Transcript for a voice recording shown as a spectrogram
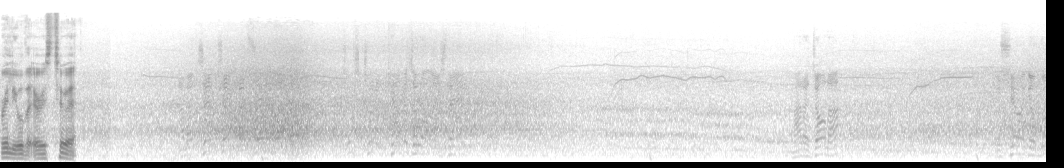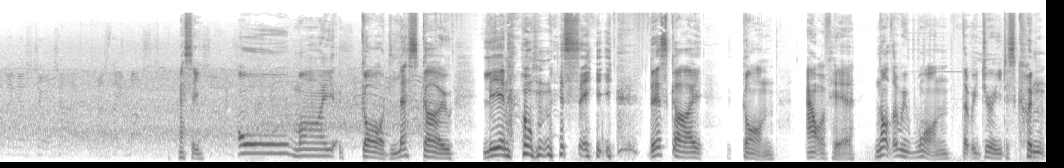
really all that there is to it. Messi. Oh my god, let's go. Lionel Messi. This guy gone out of here. Not that we won, that we drew, he just couldn't.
